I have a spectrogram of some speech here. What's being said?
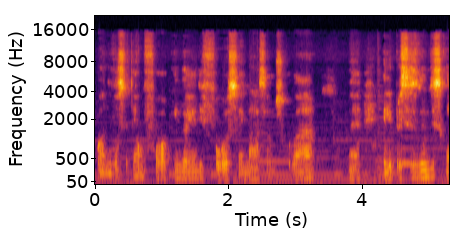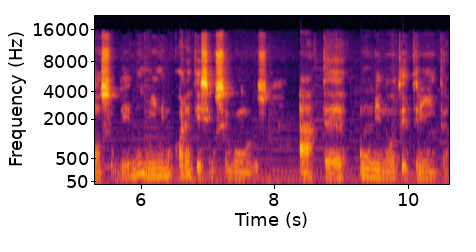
Quando você tem um foco em ganho de força e massa muscular, né, ele precisa de um descanso de no mínimo 45 segundos até 1 minuto e 30,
